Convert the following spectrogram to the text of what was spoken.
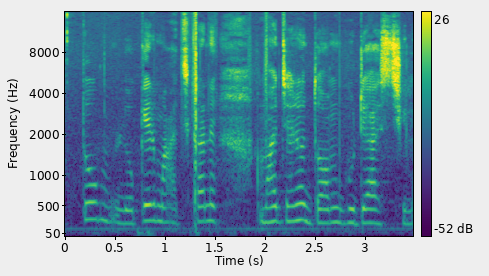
এত লোকের মাঝখানে আমার যেন দম ঘুটে আসছিল।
